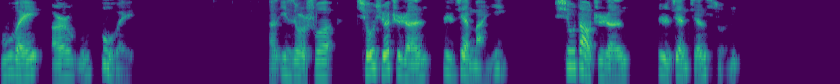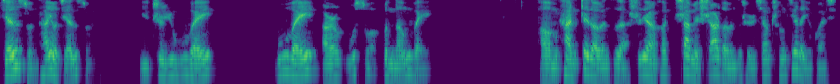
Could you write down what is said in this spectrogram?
无为而无不为。啊，意思就是说，求学之人日渐满意，修道之人。日渐减损，减损它又减损，以至于无为，无为而无所不能为。好，我们看这段文字，实际上和上面十二段文字是相承接的一个关系。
